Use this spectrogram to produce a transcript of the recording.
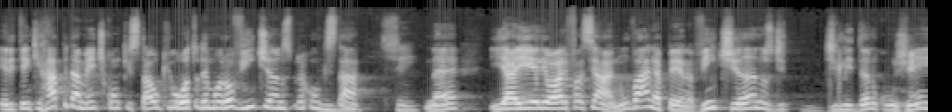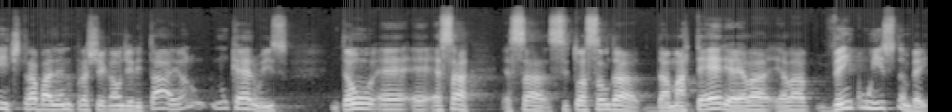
ele tem que rapidamente conquistar o que o outro demorou 20 anos para conquistar. Uhum. Sim. Né? E aí ele olha e fala assim: ah, não vale a pena. 20 anos de, de lidando com gente, trabalhando para chegar onde ele está, eu não, não quero isso. Então, é, é essa essa situação da, da matéria, ela, ela vem com isso também.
